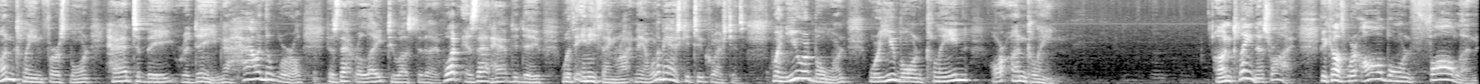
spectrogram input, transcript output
unclean firstborn had to be redeemed. Now, how in the world does that relate to us today? What does that have to do with anything right now? Well, let me ask you two questions. When you were born, were you born clean or unclean? Unclean, that's right. Because we're all born fallen.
